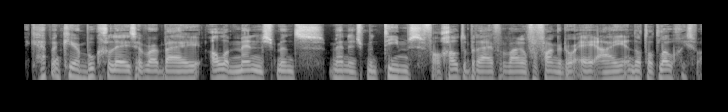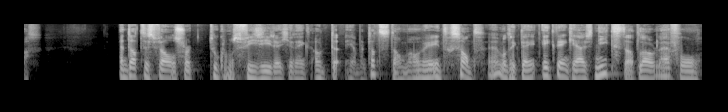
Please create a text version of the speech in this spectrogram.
ik heb een keer een boek gelezen waarbij alle management teams van grote bedrijven waren vervangen door AI en dat dat logisch was. En dat is wel een soort toekomstvisie dat je denkt, oh ja, maar dat is dan wel weer interessant. Hè? Want ik denk, ik denk juist niet dat low-level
